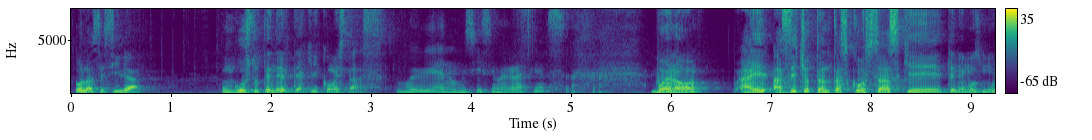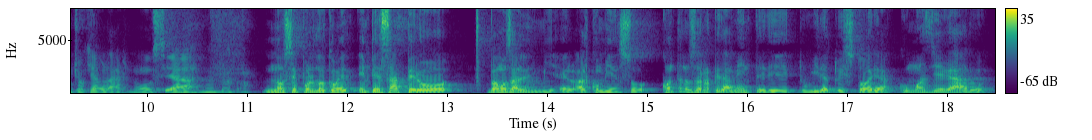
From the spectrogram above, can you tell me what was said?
Hola Cecilia, un gusto tenerte aquí. ¿Cómo estás? Muy bien, muchísimas gracias. Bueno, has hecho tantas cosas que tenemos mucho que hablar, ¿no? O sea, no sé por dónde empezar, pero vamos al, al comienzo. Cuéntanos rápidamente de tu vida, tu historia, cómo has llegado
